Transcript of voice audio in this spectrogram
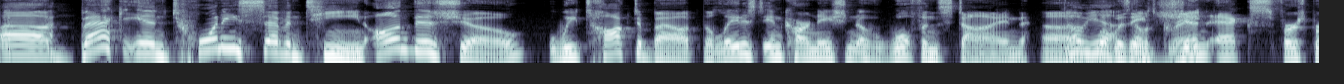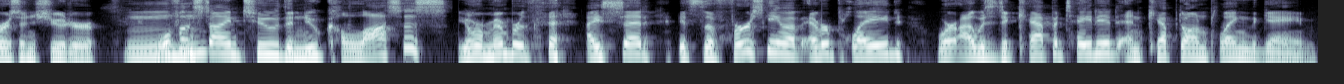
Uh, back in 2017, on this show, we talked about the latest incarnation of Wolfenstein. Uh, Oh, yeah, what was a was. Gen X first-person shooter. Mm-hmm. Wolfenstein 2: The New Colossus. You'll remember that I said it's the first game I've ever played where I was decapitated and kept on playing the game.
